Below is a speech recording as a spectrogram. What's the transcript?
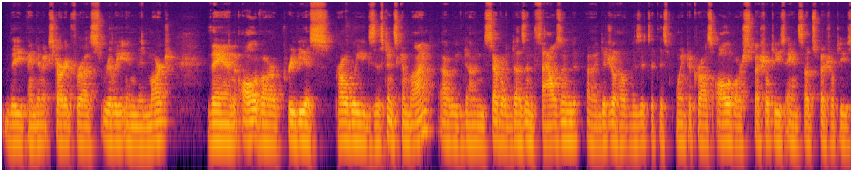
the pandemic started for us, really in mid March than all of our previous probably existence combined. Uh, we've done several dozen thousand uh, digital health visits at this point across all of our specialties and subspecialties,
